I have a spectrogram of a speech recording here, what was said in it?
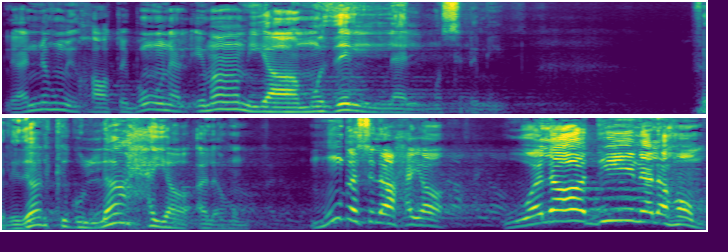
لأنهم يخاطبون الإمام يا مذل المسلمين. فلذلك يقول لا حياء لهم. مو بس لا حياء ولا دين لهم.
